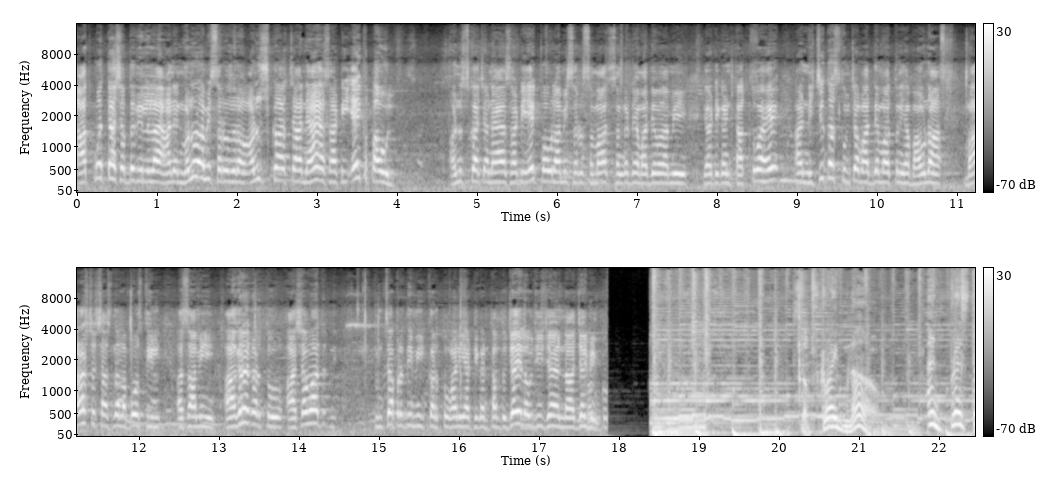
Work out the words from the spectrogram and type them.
आत्महत्या शब्द दिलेला आहे. आणि म्हणून आम्ही सर्वजण अनुष्काच्या न्यायासाठी एक पाऊल अनुष्काच्या न्यायासाठी एक पाऊल आम्ही सर्व समाज संघटनेच्या माध्यमातून आम्ही या ठिकाणी टाकतो आहे. आणि निश्चितच तुमच्या माध्यमातून ह्या भावना महाराष्ट्र शासनाला पोहोचतील असा आम्ही आग्रह करतो. आशावाद तुमच्याप्रती मी करतो आणि या ठिकाणी थांबतो. जय लवजी जय अण्णा जय Bhim subscribe now and press the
